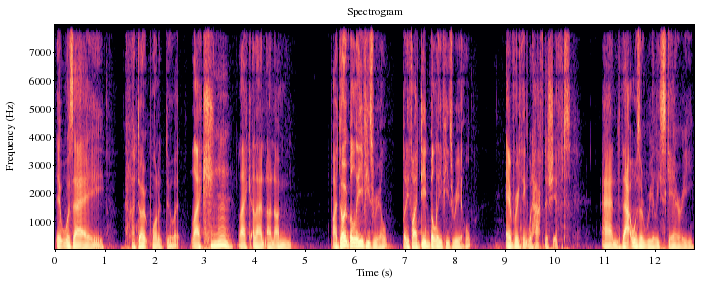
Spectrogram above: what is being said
it was a. I don't want to do it. Like, Mm. like, and, I, and I'm. I don't believe he's real, but if I did believe he's real, everything would have to shift, and that was a really scary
